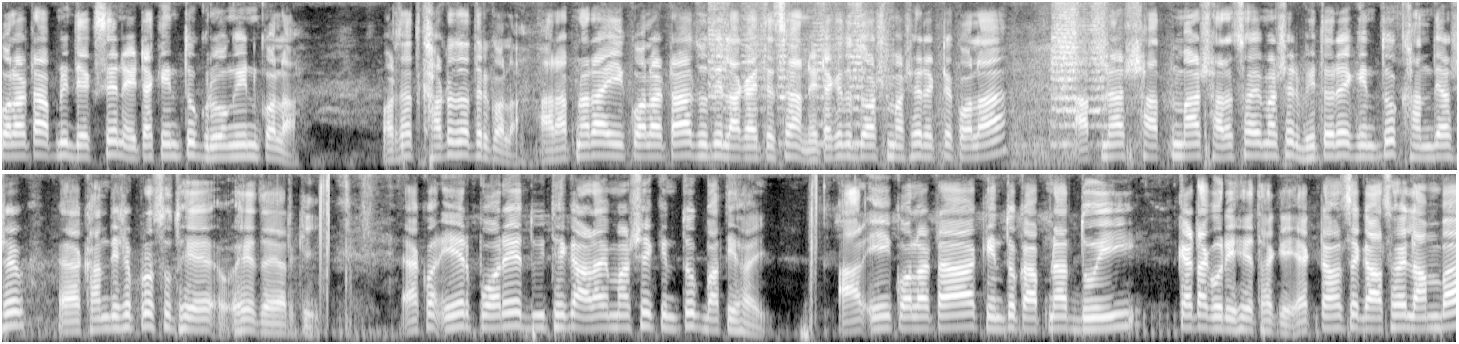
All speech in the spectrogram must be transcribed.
কলাটা আপনি দেখছেন, এটা কিন্তু রঙিন কলা, অর্থাৎ খাটো জাতের কলা। আর আপনারা এই কলাটা যদি লাগাইতে চান, এটা কিন্তু দশ মাসের একটা কলা। আপনার সাত মাস সাড়ে ছয় মাসের ভিতরে কিন্তু খান্দে আসে খান্দি এসে প্রস্তুত হয়ে হয়ে যায় আর কি। এখন এর পরে দুই থেকে আড়াই মাসে কিন্তু বাতি হয়। আর এই কলাটা কিন্তু আপনার দুই ক্যাটাগরি হয়ে থাকে। একটা হচ্ছে গাছ হয় লম্বা,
